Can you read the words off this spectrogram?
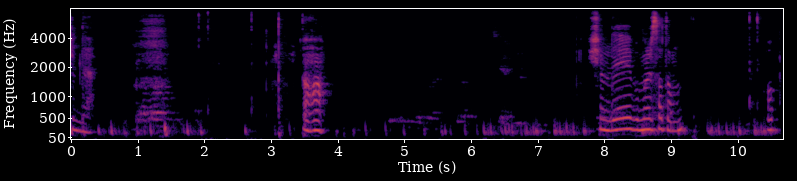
Şimdi. Aha. Şimdi bunları satalım. Hop.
